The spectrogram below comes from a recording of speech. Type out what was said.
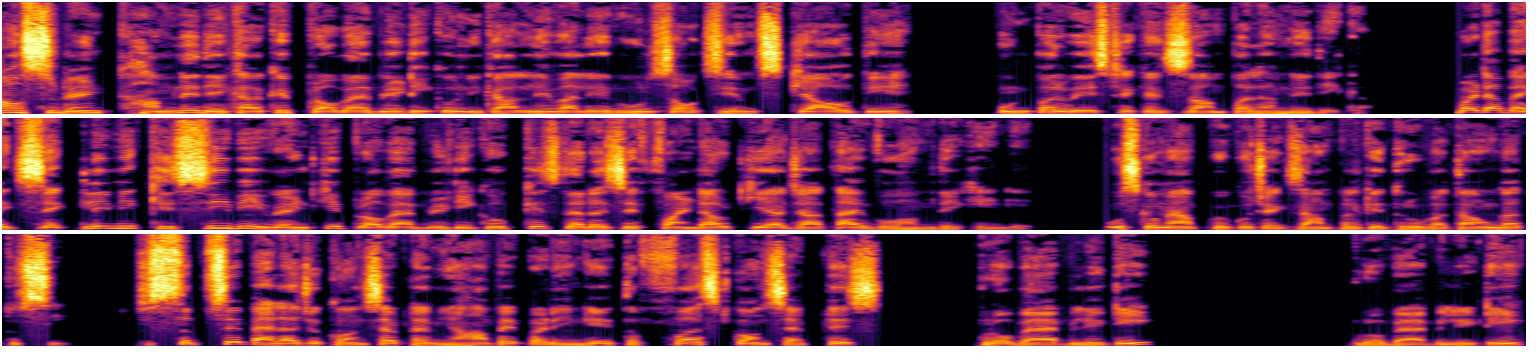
नाउ स्टूडेंट हमने देखा कि प्रोबेबिलिटी को निकालने वाले रूल्स ऑक्सियम्स क्या होती हैं? उन पर वेस्ट एक एग्जांपल हमने देखा। बट अब एग्जैक्टली exactly में किसी भी इवेंट की प्रोबेबिलिटी को किस तरह से फाइंड आउट किया जाता है, वो हम देखेंगे। उसको मैं आपको कुछ एग्ज़ाम्पल के थ्रू बताऊँगा तो सी तो सबसे पहला जो कॉन्सेप्ट हम यहाँ पे पढ़ेंगे तो first concept is probability probability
